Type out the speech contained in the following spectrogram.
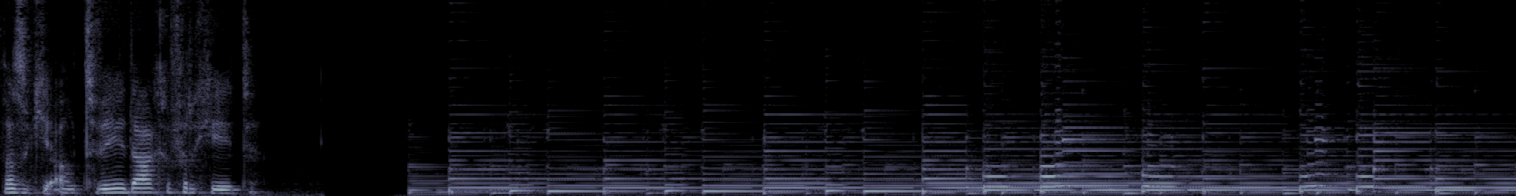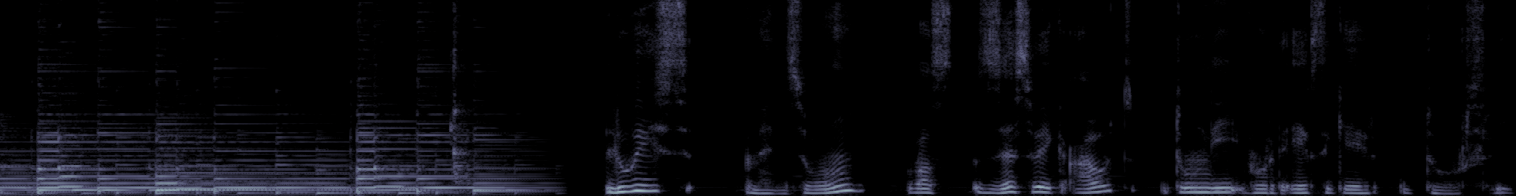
was ik je al twee dagen vergeten. Zoon, was zes weken oud toen hij voor de eerste keer doorsliep.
